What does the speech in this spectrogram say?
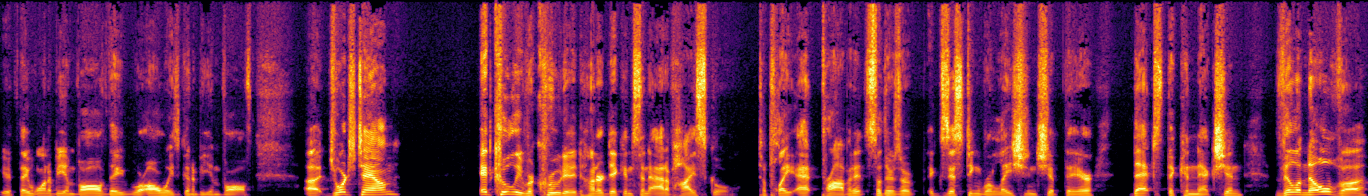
If they want to be involved, they were always going to be involved. Uh, Georgetown, Ed Cooley recruited Hunter Dickinson out of high school to play at Providence. So there's a existing relationship there. That's the connection. Villanova,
